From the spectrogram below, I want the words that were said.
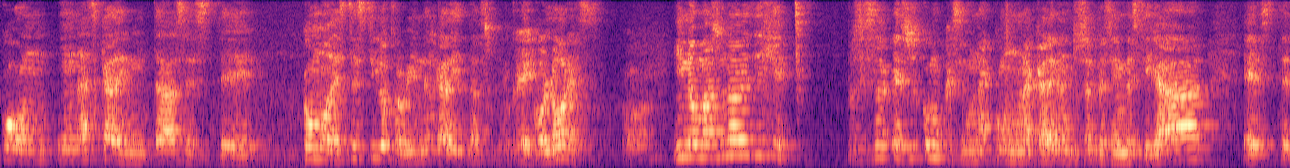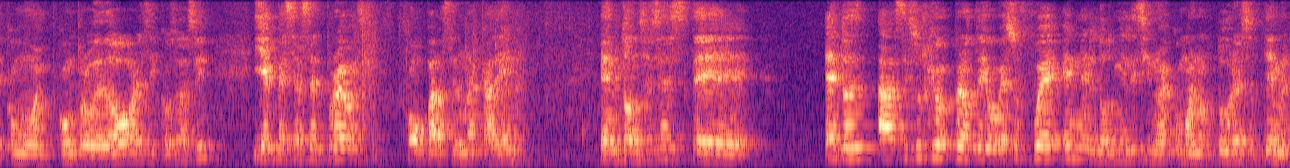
con unas cadenitas, este, como de este estilo, pero bien delgaditas, de colores. Y nomás una vez dije, pues eso, eso es como que se una como una cadena, entonces empecé a investigar, este, como en- con proveedores y cosas así, y empecé a hacer pruebas como para hacer una cadena. Entonces, este, entonces así surgió, pero te digo, eso fue en el 2019, como en octubre, septiembre.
